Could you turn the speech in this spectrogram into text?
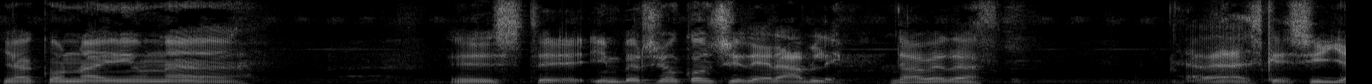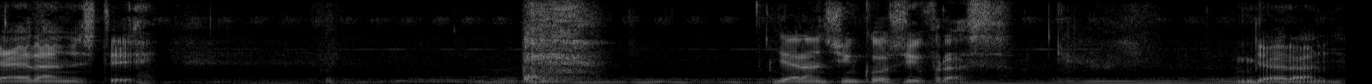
Ya con ahí una este, inversión considerable, la verdad. La verdad es que sí, ya eran este. Ya eran cinco cifras. Ya eran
